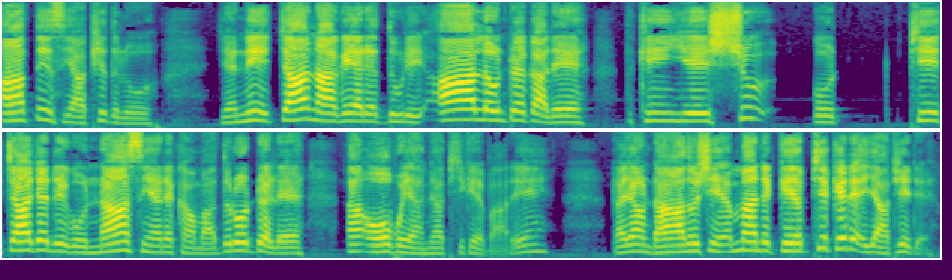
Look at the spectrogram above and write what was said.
အားသင့်စရာဖြစ်တယ်လို့ယနေ့ကြားနာခဲ့ရတဲ့သူတွေအားလုံးအတွက်ကလည်းသခင်ယေရှုကိုဖြေချချက်တွေကိုနားဆင်ရတဲ့အခါမှာသူတို့အတွက်လည်းအံ့ဩဖွယ်ရာများဖြစ်ခဲ့ပါတယ်။ဒါကြောင့်ဒါဆိုရှင်အမှန်တကယ်ဖြစ်ခဲ့တဲ့အရာဖြစ်တယ်။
